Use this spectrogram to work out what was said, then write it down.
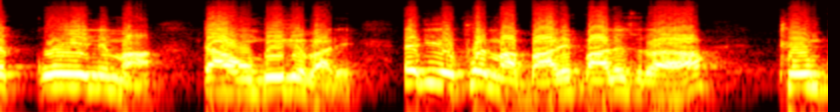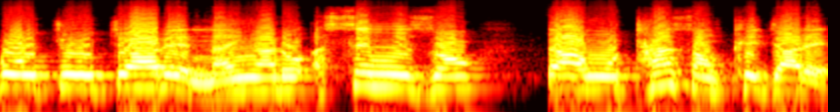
29ရက်နေ့မှာတာဝန်ပေးခဲ့ပါတယ်အဲ့ဒီအဖွဲ့မှာဘာတွေပါလဲဆိုတာထင်ပေါ်ကြိုကြားတဲ့နိုင်ငံတော်အစင်းမြင့်ဆုံးတာဝန်ထမ်းဆောင်ခဲ့ကြတဲ့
